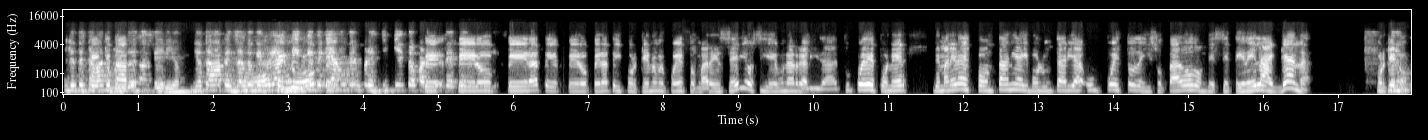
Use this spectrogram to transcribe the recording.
yo te estaba tomando en serio. Yo estaba pensando que realmente tenías un emprendimiento a partir de este Pero espérate, pero espérate, ¿y por qué no me puedes tomar en serio si es una realidad? Tú puedes poner de manera espontánea y voluntaria un puesto de hisopado donde se te dé la gana. ¿Por qué no?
